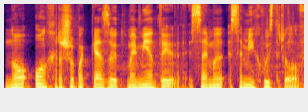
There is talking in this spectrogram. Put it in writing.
но он хорошо показывает моменты сами, самих выстрелов.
